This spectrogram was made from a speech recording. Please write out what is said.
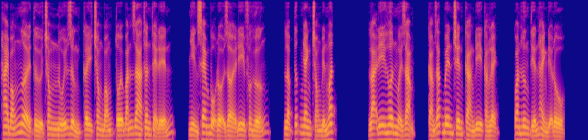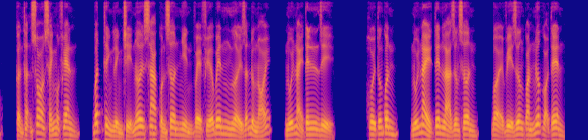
hai bóng người từ trong núi rừng cây trong bóng tối bắn ra thân thể đến, nhìn xem bộ đội rời đi phương hướng, lập tức nhanh chóng biến mất. Lại đi hơn 10 dặm, cảm giác bên trên càng đi càng lệnh, Quan Hưng tiến hành địa đồ, cẩn thận so sánh một phen, bất thình lình chỉ nơi xa quần sơn nhìn về phía bên người dẫn đường nói, núi này tên gì? Hồi tướng quân, núi này tên là Dương Sơn, bởi vì Dương quan nước gọi tên.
